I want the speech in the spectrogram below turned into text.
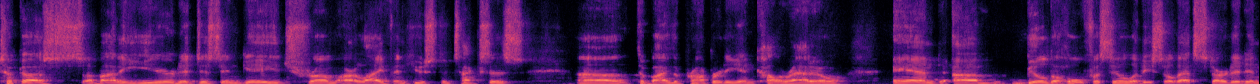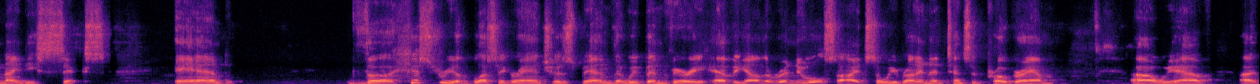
took us about a year to disengage from our life in Houston, Texas, uh, to buy the property in Colorado and um, build a whole facility. So that started in 96. And the history of Blessing Ranch has been that we've been very heavy on the renewal side. So we run an intensive program. Uh, we have uh,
